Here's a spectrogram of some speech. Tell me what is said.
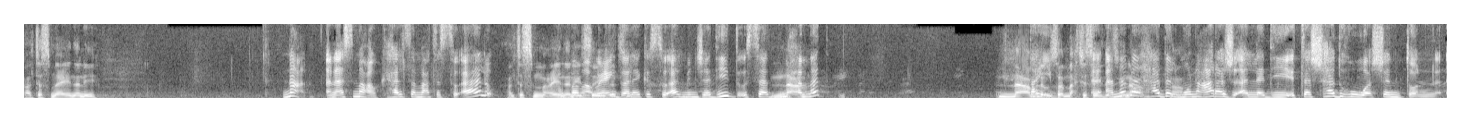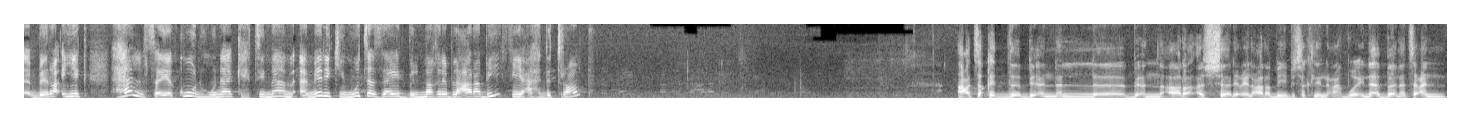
هل تسمعينني؟ نعم أنا أسمعك هل سمعت السؤال؟ هل تسمعينني سيدتي؟ أعيد عليك السؤال من جديد أستاذ نعم. محمد نعم لو طيب سمحت سيدتي أمام نعم. هذا نعم. المنعرج الذي تشهده واشنطن برأيك هل سيكون هناك اهتمام أمريكي متزايد بالمغرب العربي في عهد ترامب؟ أعتقد بأن بأن آراء الشارع العربي بشكل عام وإن أبانت عن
